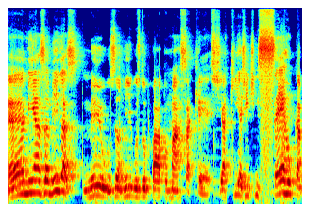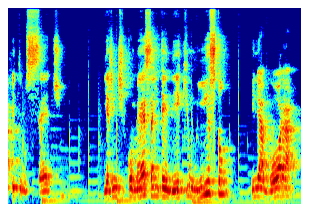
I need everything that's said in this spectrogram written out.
É, minhas amigas, meus amigos do Papo MassaCast, aqui a gente encerra o capítulo 7 e a gente começa a entender que o Winston, ele agora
